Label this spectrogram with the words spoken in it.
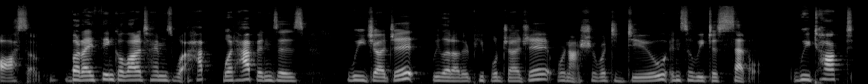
awesome. But I think a lot of times what hap- what happens is we judge it, we let other people judge it, we're not sure what to do, and so we just settle. We talked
